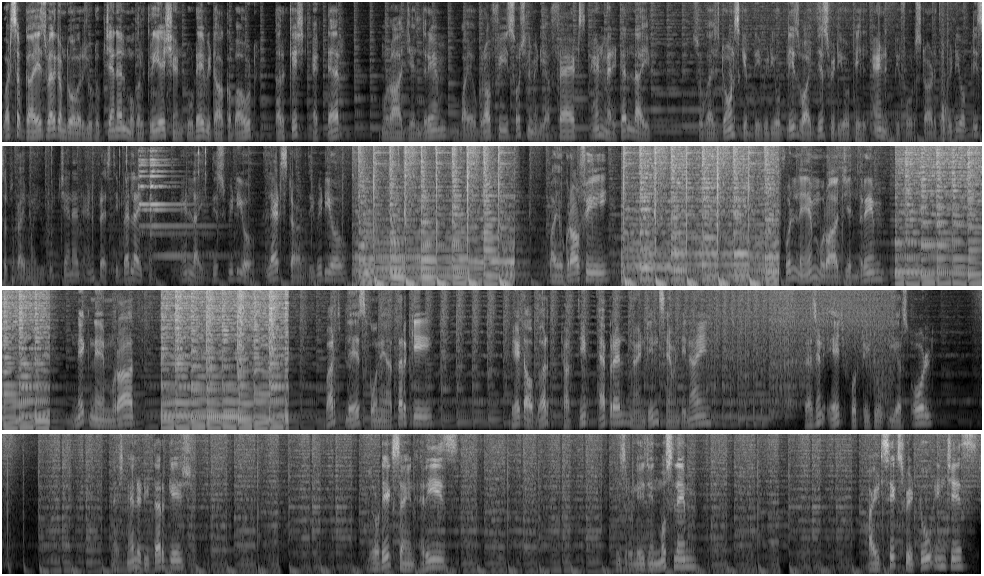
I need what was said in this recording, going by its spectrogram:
What's up guys, welcome to our YouTube channel Mughal Creation. Today we talk about Turkish actor Murad Yildirim, biography, social media facts and marital life. So guys don't skip the video, please watch this video till end. Before start the video, please subscribe my YouTube channel and press the bell icon and like this video. Let's start the video. Biography Full name Murad Yildirim Nickname Murad Birthplace Konya, Turkey Date of birth 13 April 1979 Present age 42 years old. Nationality Turkish. Zodiac sign Aries. His religion Muslim. Height 6 feet 2 inches.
